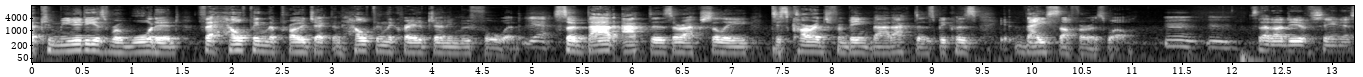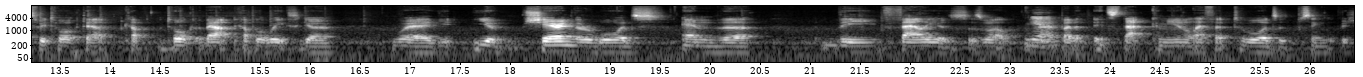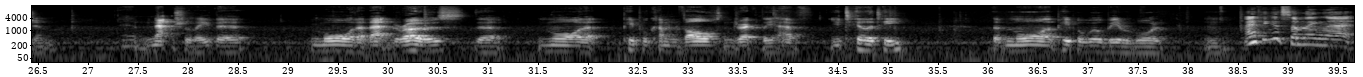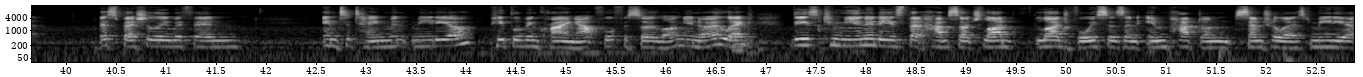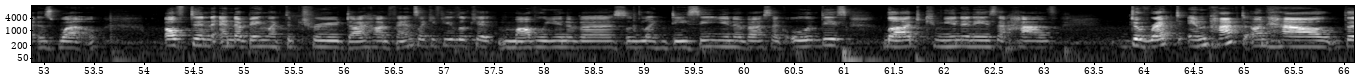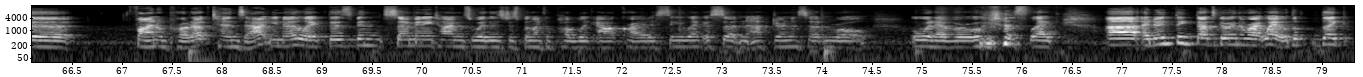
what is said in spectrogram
a community is rewarded for helping the project and helping the creative journey move forward. Yeah. So bad actors are actually discouraged from being bad actors because they suffer as well. Mm-hmm. So that idea of seniors we talked out talked about a couple of weeks ago, where you, you're sharing the rewards and the the failures as well. Yeah. know, but it, it's that communal effort towards a single vision, and naturally, the more that that grows, the more that people come involved and directly have utility, the more people will be rewarded. Mm. I think it's something that, especially within entertainment media, people have been crying out for for so long. You know, mm. like these communities that have such large large voices and impact on centralized media as well. Often end up being like the true diehard fans. Like if you look at Marvel Universe or like DC Universe, like all of these large communities that have direct impact on how the final product turns out you know like there's been so many times where there's just been like a public outcry to see like a certain actor in a certain role or whatever or just like uh, i don't think that's going the right way or the like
